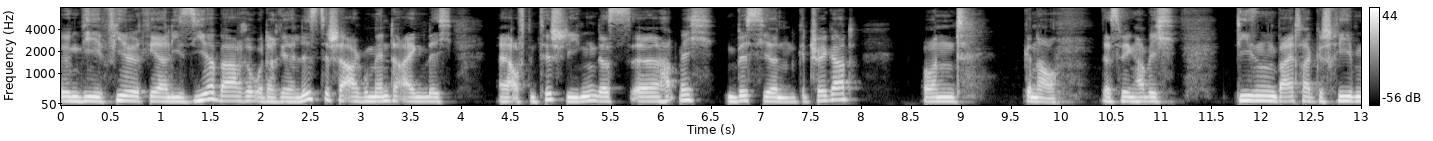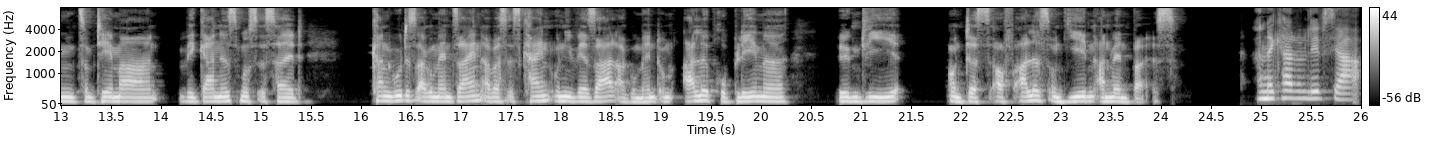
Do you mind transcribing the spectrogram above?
irgendwie viel realisierbare oder realistische Argumente eigentlich äh, auf dem Tisch liegen, das äh, hat mich ein bisschen getriggert. Und genau, deswegen habe ich diesen Beitrag geschrieben zum Thema Veganismus ist halt kann ein gutes Argument sein, aber es ist kein Universalargument, um alle Probleme irgendwie und das auf alles und jeden anwendbar ist. Annika, du lebst ja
